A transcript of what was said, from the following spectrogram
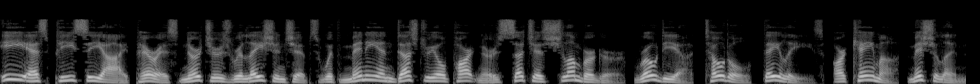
ESPCI Paris nurtures relationships with many industrial partners such as Schlumberger, Rhodia, Total, Thales, Arkema, Michelin,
